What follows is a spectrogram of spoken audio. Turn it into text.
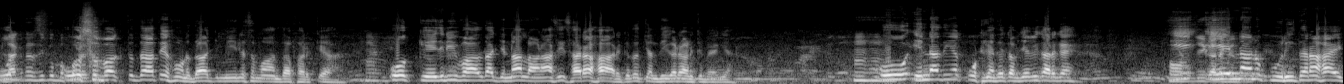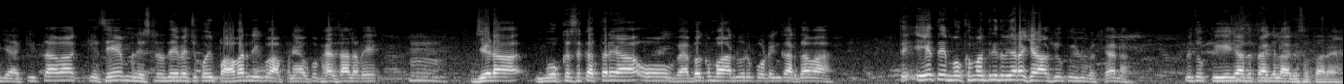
ਲੱਗਦਾ ਸੀ ਕੋਈ ਉਸ ਵਕਤ ਦਾ ਤੇ ਹੁਣ ਦਾ ਜ਼ਮੀਨ ਅਸਮਾਨ ਦਾ ਫ਼ਰਕ ਆ। ਉਹ ਕੇਜਰੀਵਾਲ ਦਾ ਜਿੰਨਾ ਲਾਣਾ ਸੀ ਸਾਰਾ ਹਾਰ ਕੇ ਤੋਂ ਚੰਡੀਗੜ੍ਹ ਆਣ ਕੇ ਬਹਿ ਗਿਆ। ਉਹ ਇਹਨਾਂ ਦੀਆਂ ਕੋਠੀਆਂ ਤੇ ਕਬਜ਼ੇ ਵੀ ਕਰ ਗਏ। ਇਹਨਾਂ ਨੂੰ ਪੂਰੀ ਤਰ੍ਹਾਂ ਹਾਈਜੈਕ ਕੀਤਾ ਵਾ। ਕਿਸੇ ਮਿਨਿਸਟਰ ਦੇ ਵਿੱਚ ਕੋਈ ਪਾਵਰ ਨਹੀਂ ਕੋਈ ਆਪਣੇ ਆਪ ਕੋ ਫੈਸਲਾ ਲਵੇ। ਜਿਹੜਾ ਮੁੱਖ ਸਕੱਤਰ ਆ ਉਹ ਵੈਬ ਕੁਮਾਰ ਨੂੰ ਰਿਪੋਰਟਿੰਗ ਕਰਦਾ ਵਾ। ਤੇ ਇਹ ਤੇ ਮੁੱਖ ਮੰਤਰੀ ਤੋਂ ਵਿਚਾਰਾ ਸ਼ਰਾਬ ਸ਼ੂ ਪੀਣ ਨੂੰ ਰੱਖਿਆ ਨਾ ਵੀ ਤੂੰ ਪੀ ਜਦ ਪੈਗ ਲਾ ਕੇ ਸੁੱਤਾ ਰਹਿ।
